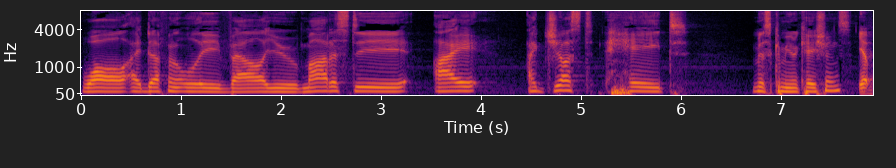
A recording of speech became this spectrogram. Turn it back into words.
while I definitely value modesty, I I just hate miscommunications. Yep.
